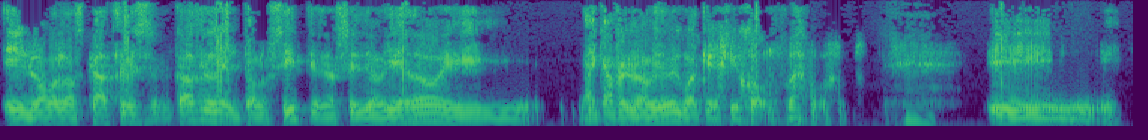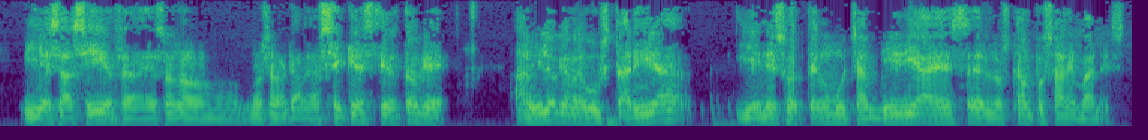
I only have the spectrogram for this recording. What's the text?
y luego los cafres, cafres en todos los sitios. Yo soy de Oviedo y hay cafés en Oviedo igual que en Gijón, vamos. Y, y, es así, o sea, eso no, no se va a cambiar. Así que es cierto que a mí lo que me gustaría, y en eso tengo mucha envidia, es en los campos alemanes.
